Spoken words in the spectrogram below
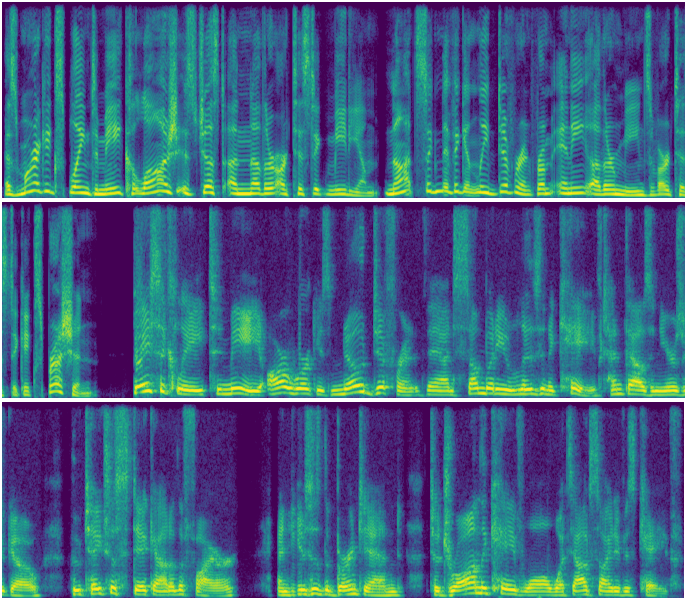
As Mark explained to me, collage is just another artistic medium, not significantly different from any other means of artistic expression. Basically, to me, our work is no different than somebody who lives in a cave 10,000 years ago who takes a stick out of the fire and uses the burnt end to draw on the cave wall what's outside of his cave,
